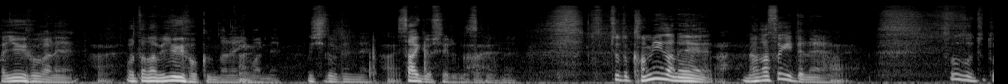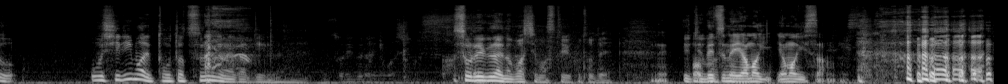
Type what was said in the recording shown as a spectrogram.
あ UFO がね、渡辺 UFO くんがね、今ね後ろでね、はい。作業してるんですけどね、ちょっと髪がね長すぎてね、はい。そうそうちょっとお尻まで到達するんじゃないかっていうね。それぐらい伸ばしてますということでね。まあ、別名山木山岸さん。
